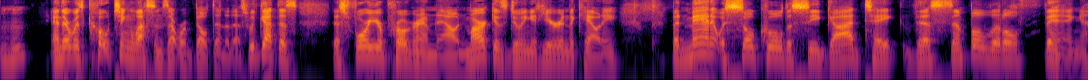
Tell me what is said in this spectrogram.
Mm-hmm. And there was coaching lessons that were built into this. We've got this this four-year program now, and Mark is doing it here in the county. But man, it was so cool to see God take this simple little thing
